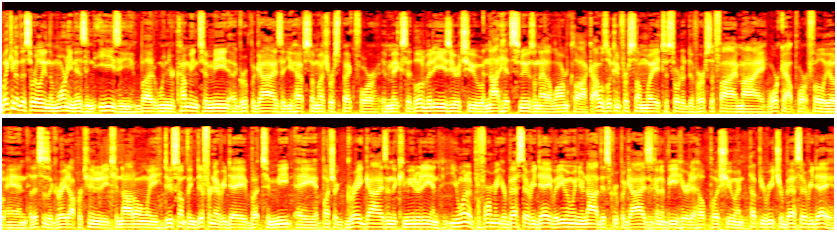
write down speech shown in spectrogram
Waking up this early in the morning isn't easy, but when you're coming to meet a group of guys that you have so much respect for, it makes it a little bit easier to not hit snooze on that alarm clock. I was looking for some way to sort of diversify my workout portfolio, and this is a great opportunity to not only do something different every day, but to meet a bunch of great guys in the community. And you want to perform at your best every day, but even when you're not, this group of guys is going to be here to help push you and help you reach your best every day.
